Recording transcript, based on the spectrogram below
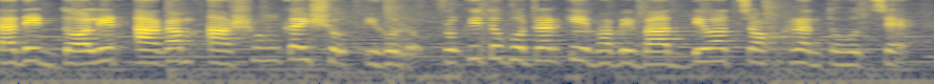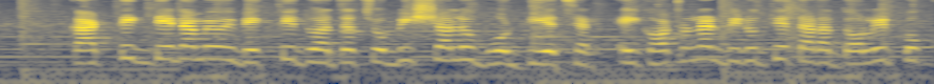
তাদের দলের আগাম আশঙ্কাই সত্যি হলো। প্রকৃত ভোটারকে এভাবে বাদ দেওয়া চক্রান্ত হচ্ছে। কার্তিক দে নামে ওই ব্যক্তি দু সালেও ভোট দিয়েছেন। এই ঘটনার বিরুদ্ধে তারা দলের পক্ষ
